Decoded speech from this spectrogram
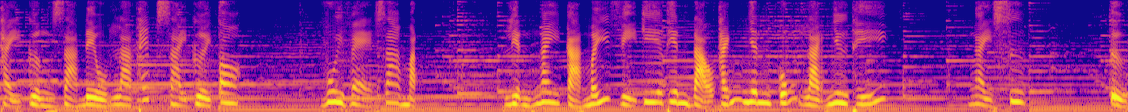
thảy cường giả đều là thép dài cười to, Vui vẻ ra mặt. Liền ngay cả mấy vị kia thiên đạo thánh nhân cũng là như thế. Ngày xưa Tử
